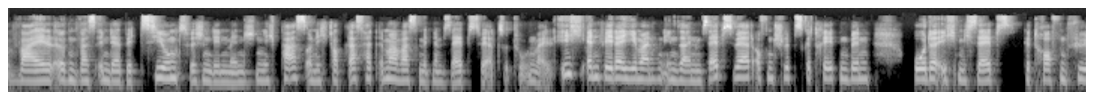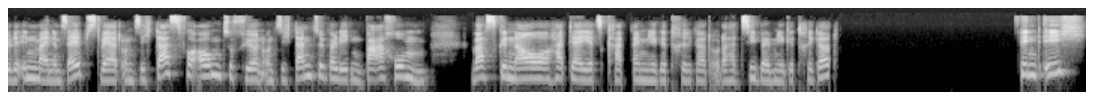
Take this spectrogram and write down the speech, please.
weil irgendwas in der Beziehung zwischen den Menschen nicht passt. Und ich glaube, das hat immer was mit einem Selbstwert zu tun, weil ich entweder jemanden in seinem Selbstwert auf den Schlips getreten bin oder ich mich selbst getroffen fühle in meinem Selbstwert. Und sich das vor Augen zu führen und sich dann zu überlegen, warum, was genau hat er jetzt gerade bei mir getriggert oder hat sie bei mir getriggert, finde ich,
